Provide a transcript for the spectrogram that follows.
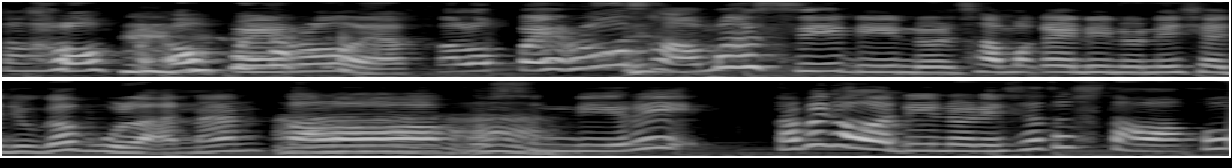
kalau oh payroll ya kalau payroll sama sih di sama kayak di Indonesia juga bulanan kalau ah, aku ah. sendiri tapi kalau di Indonesia tuh setahu aku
